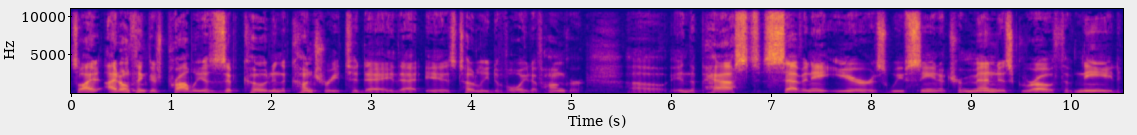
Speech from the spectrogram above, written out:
So I, I don't think there's probably a zip code in the country today that is totally devoid of hunger. Uh, in the past seven, eight years, we've seen a tremendous growth of need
